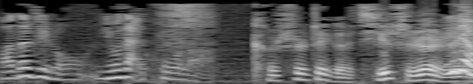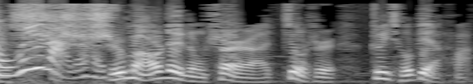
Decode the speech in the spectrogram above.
叭的这种牛仔裤了。可是这个其实有点微喇的还时髦这种事儿啊，就是追求变化。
